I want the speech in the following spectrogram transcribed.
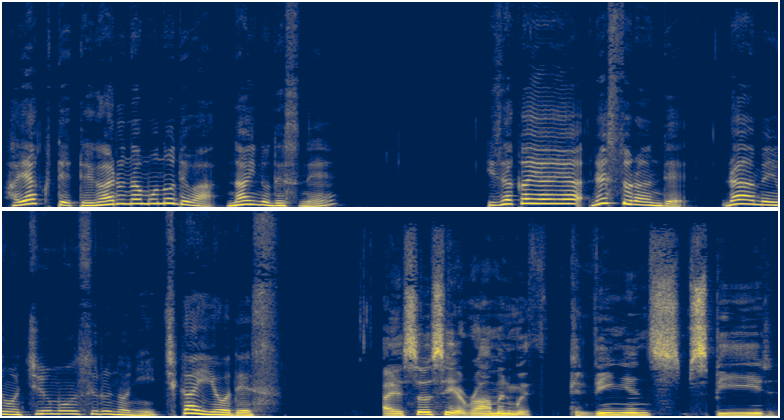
早くて手軽なものではないのですね。居酒屋やレストランでラーメンを注文するのに近いようです。 I associate ramen with convenience, speed,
